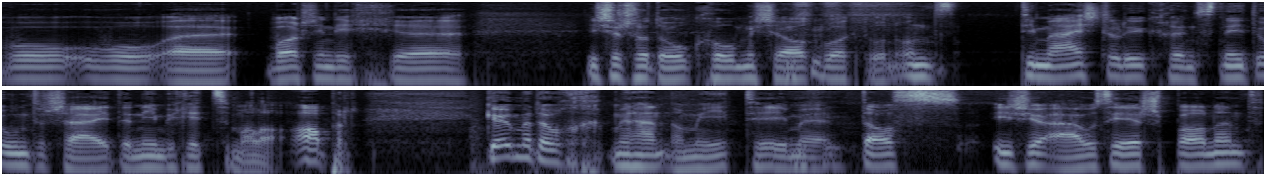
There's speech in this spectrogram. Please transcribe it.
wo, wo äh, wahrscheinlich äh, ist er schon da komisch angeschaut worden. Und die meisten Leute können es nicht unterscheiden, nehme ich jetzt mal an. Aber gehen wir doch, wir haben noch mehr Themen. Das ist ja auch sehr spannend.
